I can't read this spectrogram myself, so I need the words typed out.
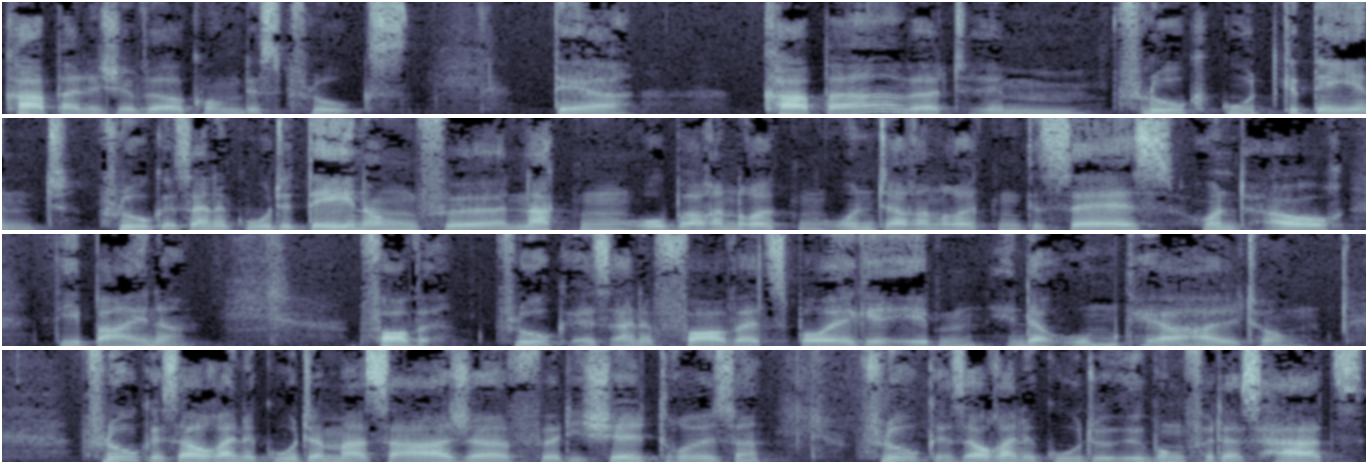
Körperliche Wirkung des Pflugs. Der Körper wird im Flug gut gedehnt. Flug ist eine gute Dehnung für Nacken, oberen Rücken, unteren Rücken, Gesäß und auch die Beine. Flug ist eine Vorwärtsbeuge eben in der Umkehrhaltung. Flug ist auch eine gute Massage für die Schilddrüse. Flug ist auch eine gute Übung für das Herz.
